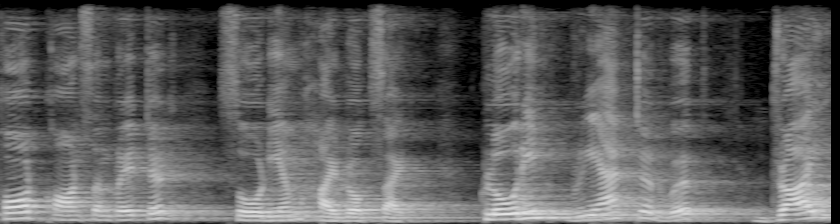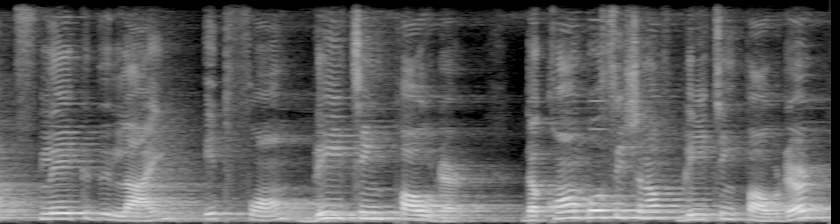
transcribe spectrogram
hot concentrated sodium hydroxide. Chlorine reacted with dry slaked lime, it form bleaching powder. The composition of bleaching powder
